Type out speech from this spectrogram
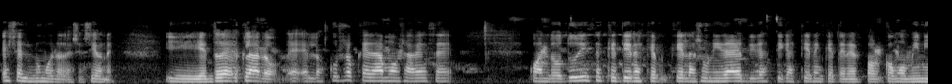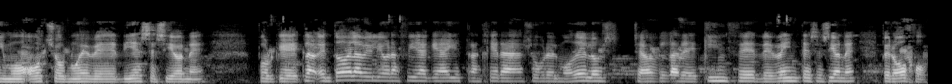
es el número de sesiones. Y entonces, claro, en los cursos que damos a veces cuando tú dices que tienes que, que las unidades didácticas tienen que tener por como mínimo 8, 9, 10 sesiones, porque claro, en toda la bibliografía que hay extranjera sobre el modelo se habla de 15, de 20 sesiones, pero ojo,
